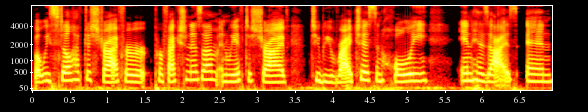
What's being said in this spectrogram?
but we still have to strive for perfectionism and we have to strive to be righteous and holy in His eyes. And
